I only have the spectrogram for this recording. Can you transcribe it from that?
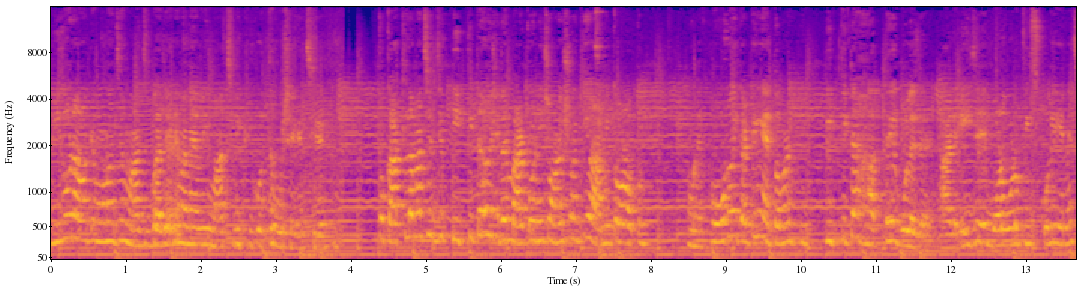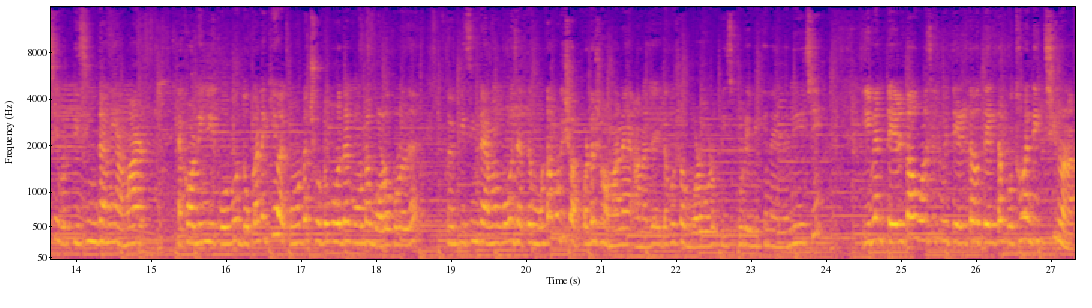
প্রিয়র আমাকে মনে হচ্ছে মাছ বাজারে মানে আমি মাছ বিক্রি করতে বসে গেছি আর কি। তো কাতলা মাছের যে পিটকিটা হয় সেটা আমি বার করে নিয়েছি। অনেক সময় কি আমি তো অত মানে প্রোন ওই কাটিং এ, তো আমার পি- পিটকিটা হাত থেকে গলে যায়। আর এই যে বড় বড় পিস করে এনেছি, এবার পিসিংটা আমি আমার অ্যাকর্ডিংলি করব। দোকানে কি হয়, কোনোটা ছোট করে দেয়, কোনোটা বড় করে দেয়। তো আমি পিসিংটা এমন করব যাতে মোটামুটি সবকটা সমানে আনা যায়। দেখো সব বড় বড় পিস করে আমি এখানে এনে নিয়েছি। ইভেন তেলটাও বলেছে তুমি তেলটাও তেলটা প্রথমে দিচ্ছিল না।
